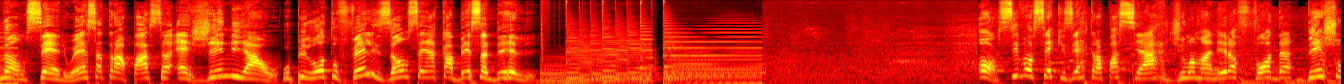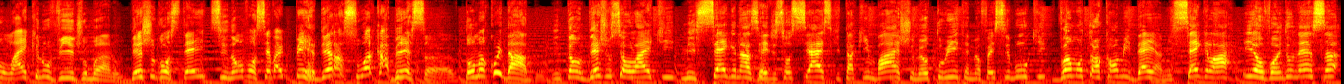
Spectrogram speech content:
Não, sério, essa trapaça é genial. O piloto felizão sem a cabeça dele. Ó, oh, se você quiser trapacear de uma maneira foda, deixa o like no vídeo, mano. Deixa o gostei, senão você vai perder a sua cabeça. Toma cuidado. Então deixa o seu like, me segue nas redes sociais que tá aqui embaixo, meu Twitter, meu Facebook. Vamos trocar uma ideia, me segue lá. E eu vou indo nessa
